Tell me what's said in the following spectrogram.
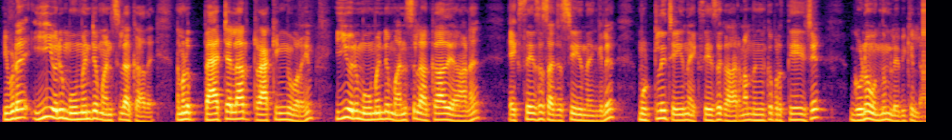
ഇവിടെ ഈ ഒരു മൂവ്മെന്റ് മനസ്സിലാക്കാതെ നമ്മൾ പാറ്റലാർ ട്രാക്കിംഗ് എന്ന് പറയും. ഈ ഒരു മൂവ്മെന്റ് മനസ്സിലാക്കാതെയാണ് എക്സസൈസ് സജസ്റ്റ് ചെയ്യുന്നതെങ്കിൽ മുട്ടിൽ ചെയ്യുന്ന എക്സസൈസ് കാരണം നിങ്ങൾക്ക് പ്രത്യേകിച്ച് ഗുണമൊന്നും ലഭിക്കില്ല.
